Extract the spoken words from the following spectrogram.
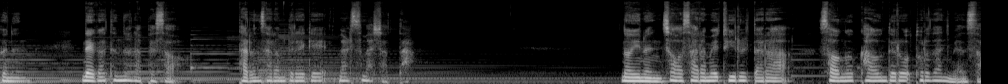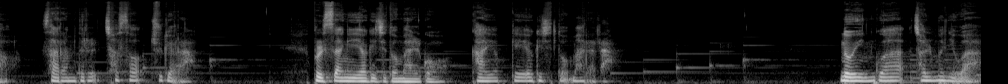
그는 내가 듣는 앞에서 다른 사람들에게 말씀하셨다. 너희는 저 사람의 뒤를 따라 성읍 가운데로 돌아다니면서 사람들을 쳐서 죽여라. 불쌍히 여기지도 말고 가엽게 여기지도 말아라. 노인과 젊은이와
